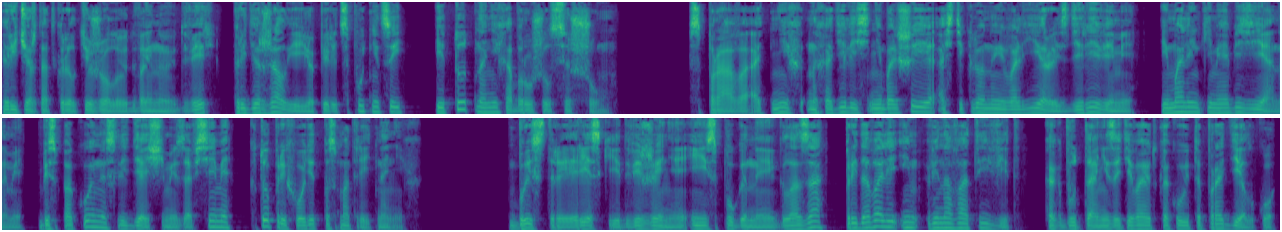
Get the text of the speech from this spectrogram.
Ричард открыл тяжелую двойную дверь, придержал ее перед спутницей, и тут на них обрушился шум. Справа от них находились небольшие остекленные вольеры с деревьями и маленькими обезьянами, беспокойно следящими за всеми, кто приходит посмотреть на них. Быстрые резкие движения и испуганные глаза придавали им виноватый вид, как будто они затевают какую-то проделку,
